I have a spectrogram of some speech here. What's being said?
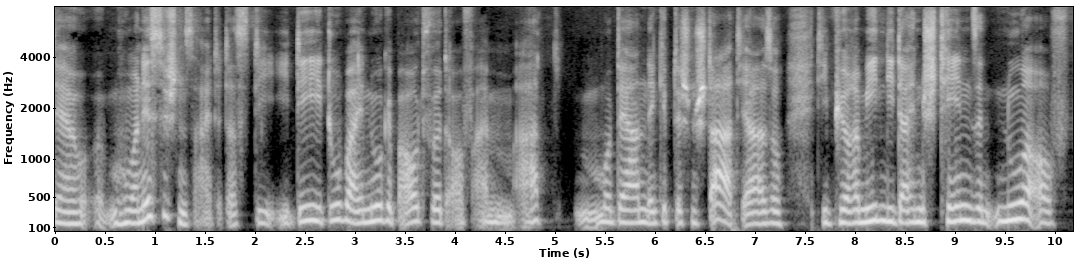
der humanistischen Seite, dass die Idee Dubai nur gebaut wird auf einem Art modernen ägyptischen Staat. Ja, also die Pyramiden, die dahin stehen, sind nur auf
